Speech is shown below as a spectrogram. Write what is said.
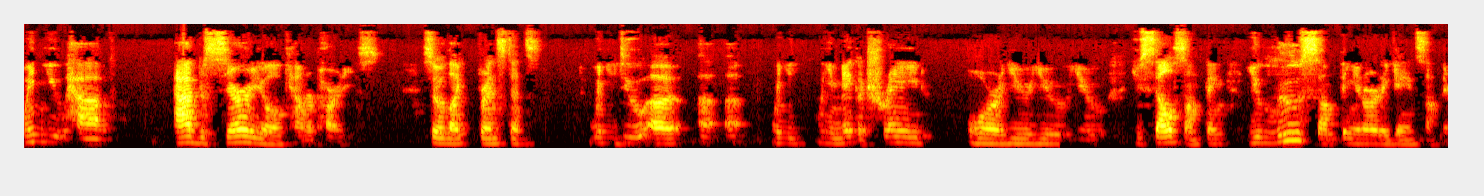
when you have adversarial counterparties, so like for instance, when you do a, a, a when you when you make a trade or you you you you sell something, you lose something in order to gain something,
